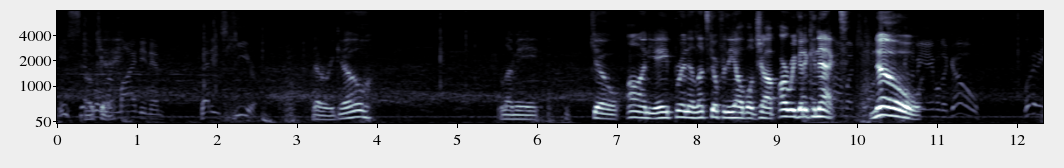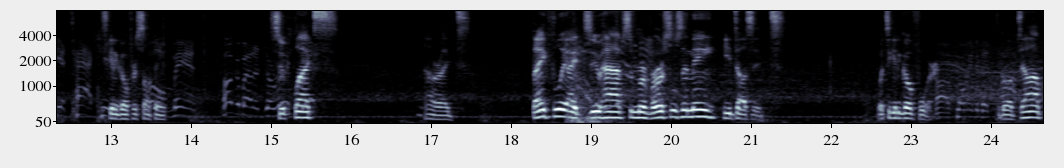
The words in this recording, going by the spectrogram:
He's okay. reminding him that he's here. There we go. Let me go on the apron and let's go for the elbow chop. Are we going to connect? No. He's going to go for something. Oh, Suplex. All right. Thankfully, I do have some reversals in me. He doesn't. What's he going to go for? Uh, Go up top.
